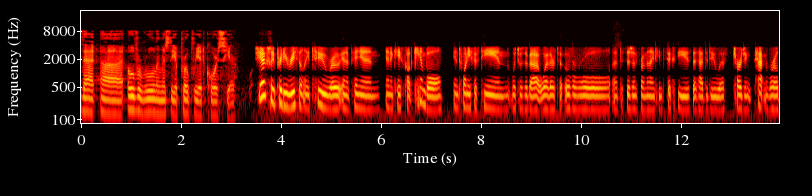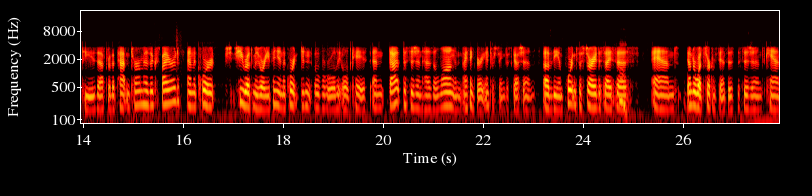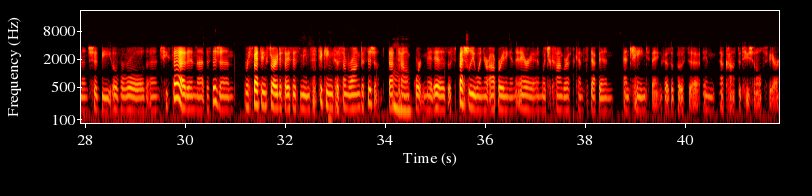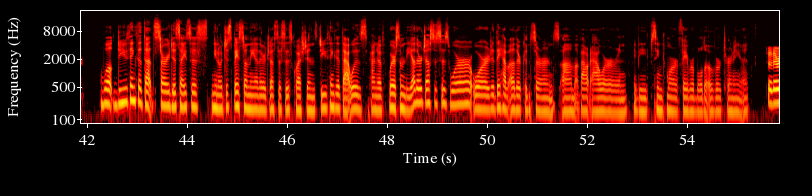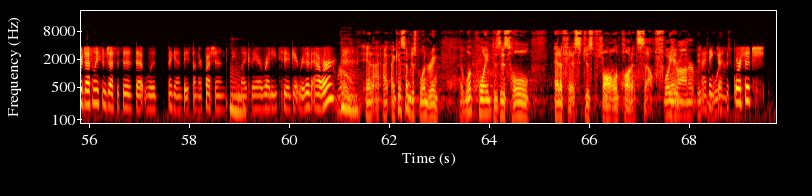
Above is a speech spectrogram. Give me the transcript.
that uh, overruling is the appropriate course here? She actually pretty recently, too, wrote an opinion in a case called Kimble in 2015, which was about whether to overrule a decision from the 1960s that had to do with charging patent royalties after the patent term has expired. And the court, she wrote the majority opinion, the court didn't overrule the old case. And that decision has a long and I think very interesting discussion of the importance of stare decisis. Hmm and under what circumstances decisions can and should be overruled. And she said in that decision, respecting stare decisis means sticking to some wrong decisions. That's mm-hmm. how important it is, especially when you're operating in an area in which Congress can step in and change things as opposed to in a constitutional sphere. Well, do you think that that stare decisis, you know, just based on the other justices' questions, do you think that that was kind of where some of the other justices were, or did they have other concerns um, about Auer and maybe seemed more favorable to overturning it? So there were definitely some justices that would, again, based on their questions, seem mm. like they are ready to get rid of Auer. Right. And I, I guess I'm just wondering, at what point does this whole edifice just fall upon itself? Well, and Your Honor, I think Justice Gorsuch,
